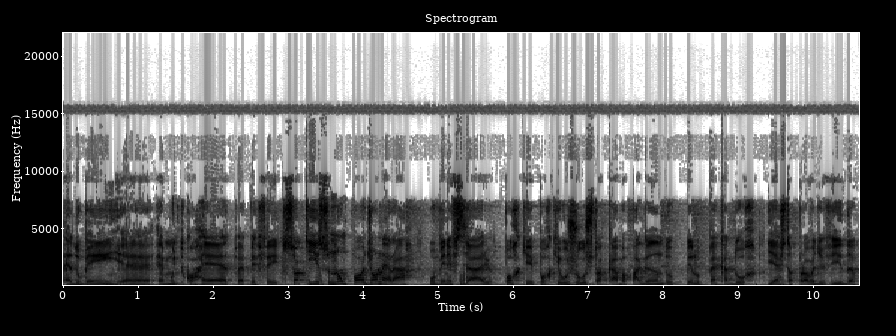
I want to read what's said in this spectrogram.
é do bem, é, é muito correto, é perfeito. Só que isso não pode onerar o beneficiário. Por quê? Porque o justo acaba pagando pelo pecador. E esta prova de vida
